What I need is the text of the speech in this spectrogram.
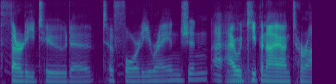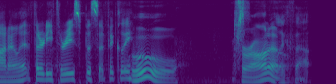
32 to, to 40 range. And I, I would keep an eye on Toronto at 33 specifically. Ooh. Toronto. like that.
